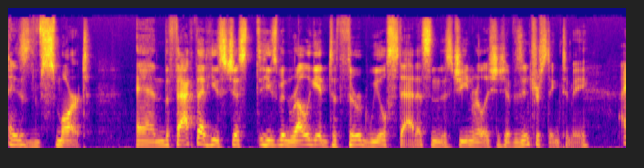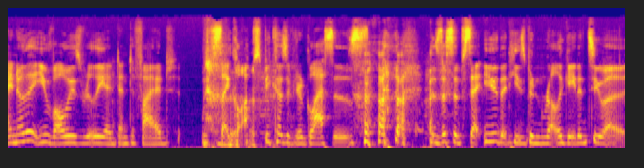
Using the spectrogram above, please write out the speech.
and he's smart and the fact that he's just he's been relegated to third wheel status in this Jean relationship is interesting to me. I know that you've always really identified with Cyclops because of your glasses. Does this upset you that he's been relegated to a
